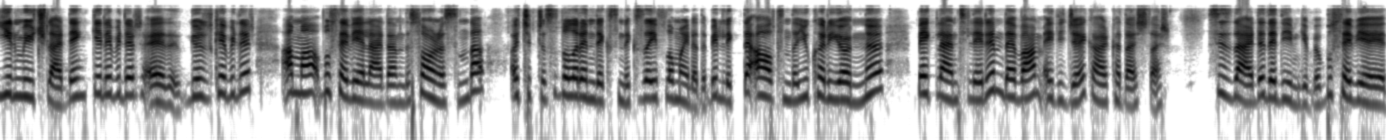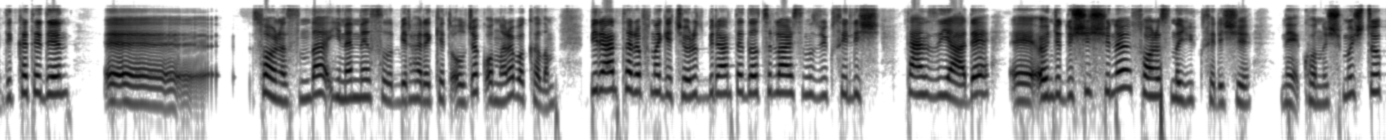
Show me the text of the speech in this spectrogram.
23'ler denk gelebilir, e, gözükebilir ama bu seviyelerden de sonrasında açıkçası dolar endeksindeki zayıflamayla da birlikte altında yukarı yönlü beklentilerim devam edecek arkadaşlar. Sizler de dediğim gibi bu seviyeye dikkat edin. Ee, sonrasında yine nasıl bir hareket olacak onlara bakalım. Brent tarafına geçiyoruz. Brent'te de hatırlarsınız yükselişten ziyade e, önce düşüşünü sonrasında yükselişini konuşmuştuk.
